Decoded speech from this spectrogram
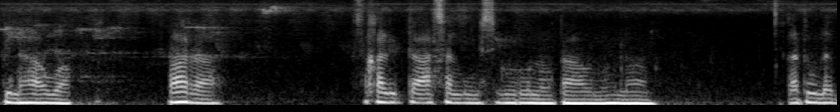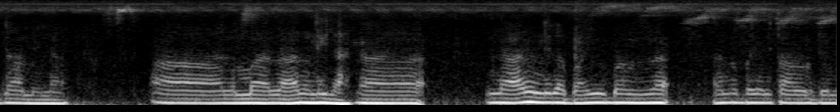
pinahawak para sa kaligtasan din siguro ng tao no, na katulad namin na ah, na, na ano nila na na ano nila ba yung bang na, ano ba yung tawag doon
